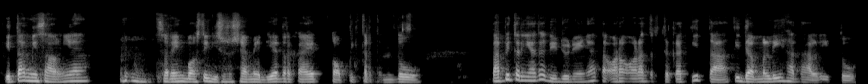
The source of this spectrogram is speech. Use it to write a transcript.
Kita misalnya sering posting di sosial media terkait topik tertentu. Tapi ternyata di dunia nyata orang-orang terdekat kita tidak melihat hal itu.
